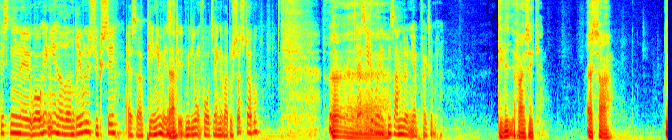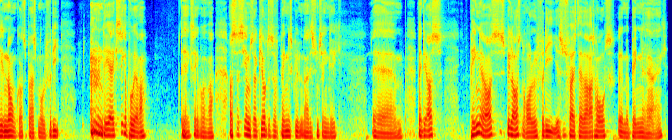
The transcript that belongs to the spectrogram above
Hvis den øh, uafhængige havde været en rivende succes, altså pengemæssigt ja. et millionforetagende, var du så stoppet? Øh, Lad os sige, du kunne hente den samme løn hjem, for eksempel. Det ved jeg faktisk ikke. Altså, det er et enormt godt spørgsmål, fordi det er jeg ikke sikker på, jeg var. Det er jeg ikke sikker på, jeg var. Og så siger man så, gjort det så for pengenes skyld? Nej, det synes jeg egentlig ikke. Øh, men det er også, pengene er også, spiller også en rolle, fordi jeg synes faktisk, det har været ret hårdt øh, med pengene her. Ikke?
